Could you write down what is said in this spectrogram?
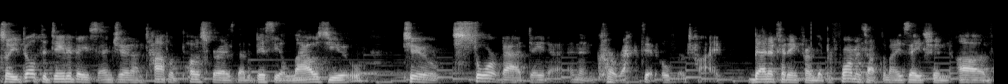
so you built a database engine on top of Postgres that basically allows you to store bad data and then correct it over time, benefiting from the performance optimization of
